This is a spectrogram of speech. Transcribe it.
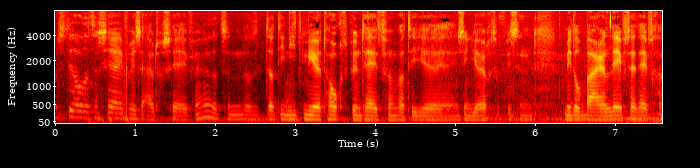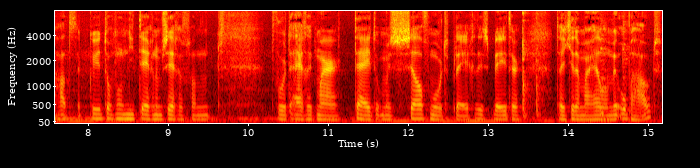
Stel dat een schrijver is uitgeschreven. Dat, dat, dat hij niet meer het hoogtepunt heeft van wat hij uh, in zijn jeugd... of in zijn middelbare leeftijd heeft gehad. Dan kun je toch nog niet tegen hem zeggen van... het wordt eigenlijk maar tijd om eens zelfmoord te plegen. Het is beter dat je er maar helemaal mee ophoudt.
